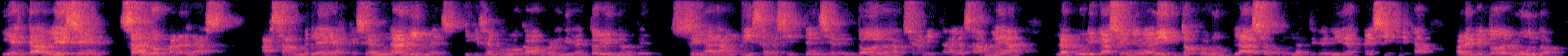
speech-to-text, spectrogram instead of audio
y establece, salvo para las asambleas que sean unánimes y que sean convocados por el directorio y donde se garantiza la asistencia de todos los accionistas a la asamblea, la publicación de un edicto con un plazo, con una anterioridad específica, para que todo el mundo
